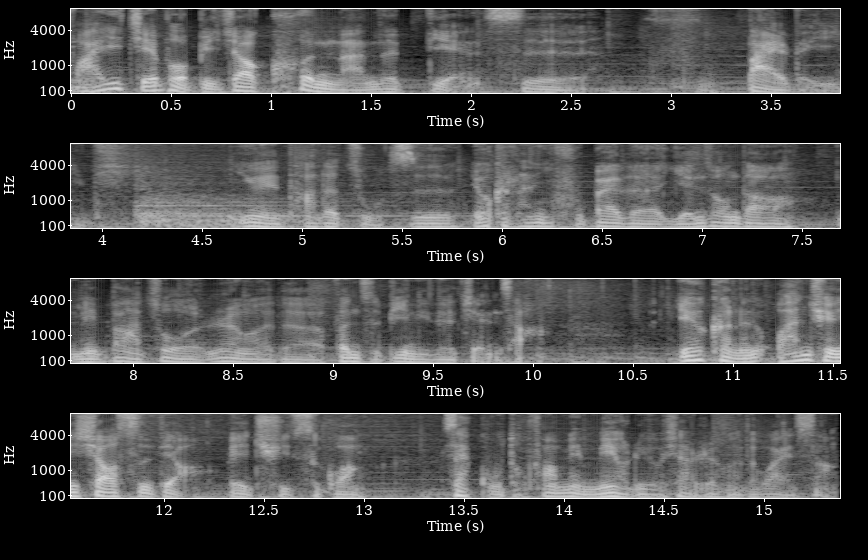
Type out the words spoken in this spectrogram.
法医解剖比较困难的点是腐败的遗体，因为它的组织有可能腐败的严重到没办法做任何的分子病理的检查，也有可能完全消失掉，被取吃光，在骨头方面没有留下任何的外伤，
